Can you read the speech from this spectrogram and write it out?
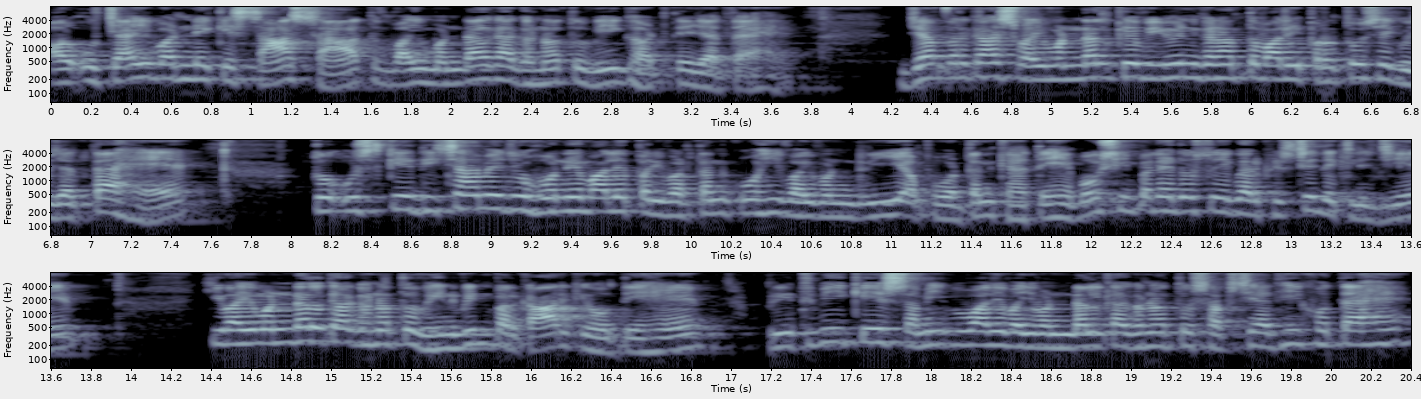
और ऊंचाई बढ़ने के साथ साथ वायुमंडल का घनत्व भी घटते जाता है। जब प्रकाश वायुमंडल के विभिन्न घनत्व वाली परतों से गुजरता है तो उसके दिशा में जो होने वाले परिवर्तन को ही वायुमंडलीय अपवर्तन कहते हैं। बहुत सिंपल है दोस्तों, एक बार फिर से देख लीजिए कि वायुमंडल का घनत्व तो भिन्न भिन्न प्रकार के होते हैं। पृथ्वी के समीप वाले वायुमंडल का घनत्व तो सबसे अधिक होता है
